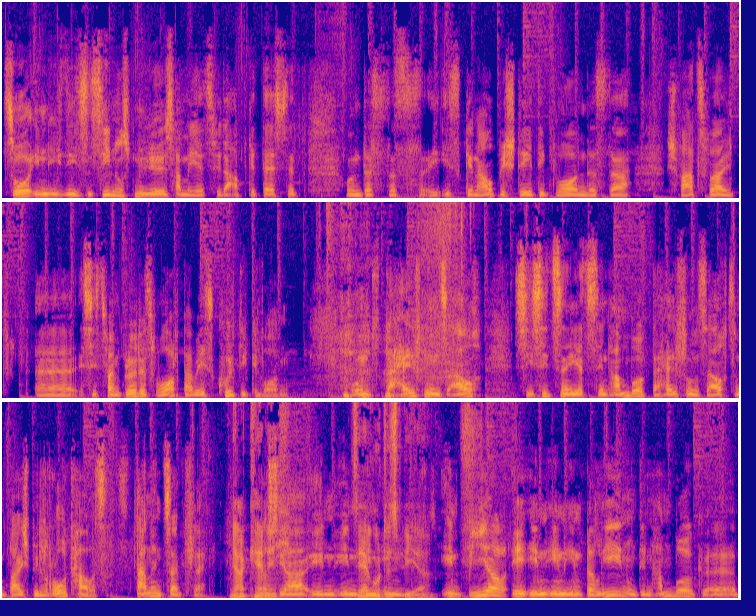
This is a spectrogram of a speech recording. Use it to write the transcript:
so in diesen Sinusmilieus, haben wir jetzt wieder abgetestet. Und das, das ist genau bestätigt worden, dass der Schwarzwald, äh, es ist zwar ein blödes Wort, aber ist kultig geworden. Und da helfen uns auch, Sie sitzen ja jetzt in Hamburg, da helfen uns auch zum Beispiel Rothaus, Tannenzäpfle. Ja, kenne ich. ja in, in, sehr in, gutes in, Bier. In Bier in, in, in Berlin und in Hamburg äh,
